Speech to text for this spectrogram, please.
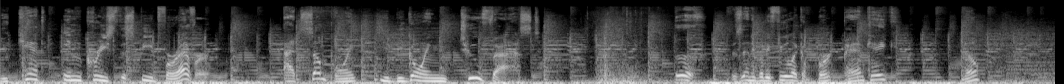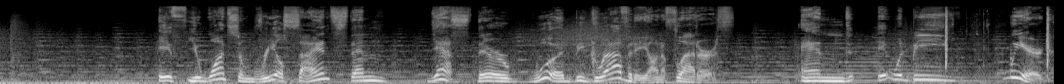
you can't increase the speed forever. At some point, you'd be going too fast. Ugh, does anybody feel like a burnt pancake? No? If you want some real science, then yes, there would be gravity on a flat Earth. And it would be weird.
